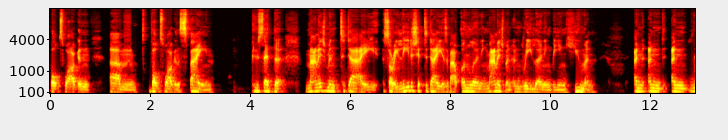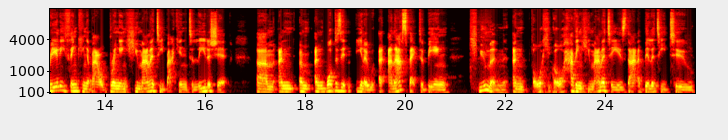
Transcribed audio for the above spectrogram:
Volkswagen um, Volkswagen Spain who said that management today, sorry, leadership today is about unlearning management and relearning being human and and and really thinking about bringing humanity back into leadership um, and um, and what does it you know an aspect of being human and or or having humanity is that ability to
